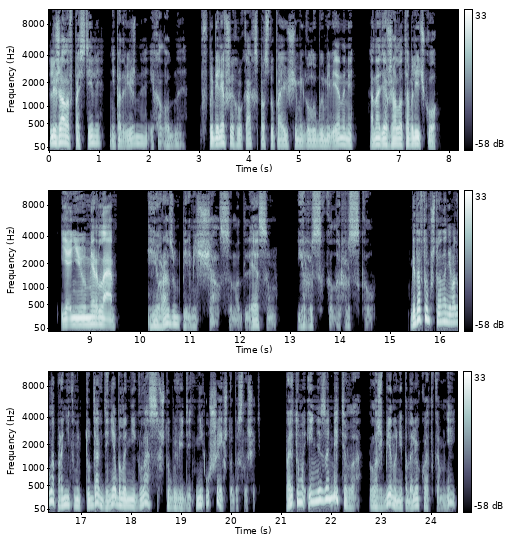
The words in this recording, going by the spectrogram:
лежала в постели, неподвижная и холодная. В побелевших руках с проступающими голубыми венами она держала табличку я не умерла. Ее разум перемещался над лесом и рыскал, рыскал. Беда в том, что она не могла проникнуть туда, где не было ни глаз, чтобы видеть, ни ушей, чтобы слышать. Поэтому и не заметила ложбину неподалеку от камней,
